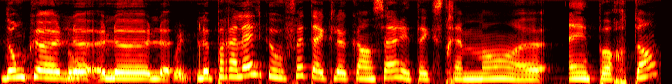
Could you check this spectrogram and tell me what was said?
Donc, euh, Donc, le, le, le, oui. le, parallèle que vous faites avec le cancer est extrêmement euh, important.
